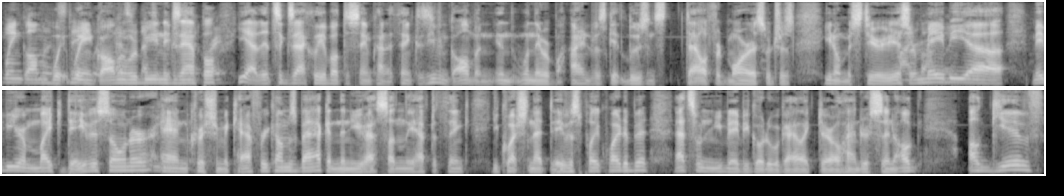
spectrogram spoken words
Wayne Gallman and Wayne Gallman That's- would that's be an example. right? Yeah, that's exactly about the same kind of thing. Because even Gallman, in, when they were behind, was get losing to Alfred Morris, which is you know mysterious. Or maybe uh, maybe you're a Mike Davis owner Mm-hmm. and Christian McCaffrey comes back, and then you have, suddenly have to think you question that Davis play quite a bit. That's when you maybe go to a guy like Darrell Henderson. I'll I'll give.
